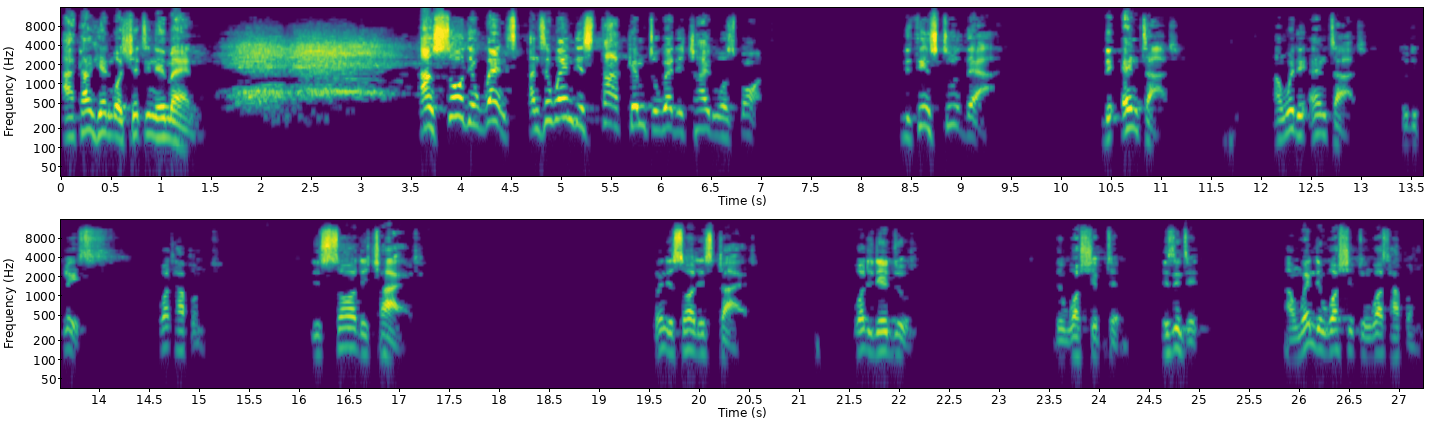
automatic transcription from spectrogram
I can't hear more shouting amen. And so they went. And so when the star came to where the child was born, the thing stood there. They entered. And when they entered to the place, what happened? They saw the child. When they saw this child, what did they do? They worshipped him, isn't it? And when they worshipped him, what happened?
